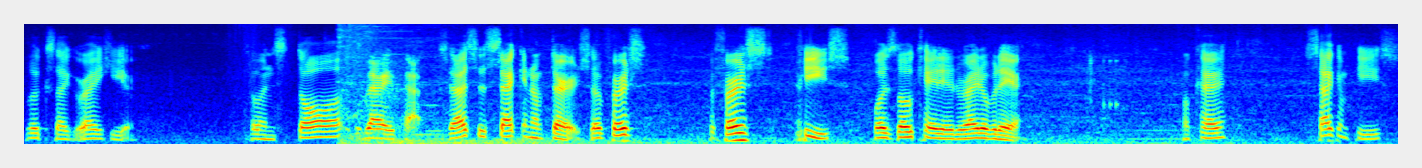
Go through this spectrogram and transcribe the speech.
Looks like right here. So install the battery pack. So that's the second and third. So first, the first piece was located right over there. Okay. Second piece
